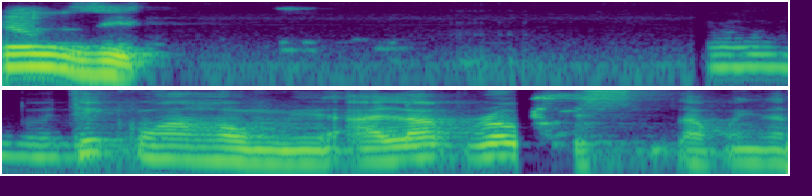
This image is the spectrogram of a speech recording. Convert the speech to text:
rose tôi thích hoa hồng thì I love roses. Đọc anh ra.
